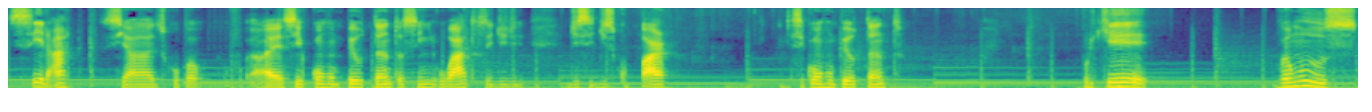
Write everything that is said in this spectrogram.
Será se a desculpa é, se corrompeu tanto assim, o ato de, de se desculpar se corrompeu tanto? Porque vamos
